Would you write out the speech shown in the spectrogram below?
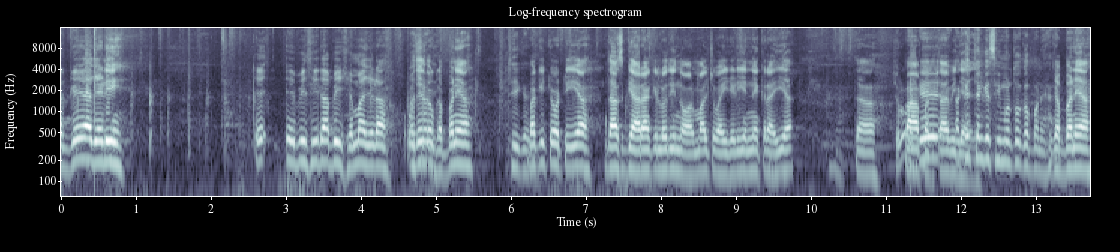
ਅੱਗੇ ਆ ਜਿਹੜੀ ਇਹ ABC ਦਾ ਭੀਸ਼ਮ ਆ ਜਿਹੜਾ ਉਹਦੇ ਤੋਂ ਗੱਬਣਿਆ। ਠੀਕ ਹੈ। ਬਾਕੀ ਝੋਟੀ ਆ 10 11 ਕਿਲੋ ਦੀ ਨਾਰਮਲ ਚਵਾਈ ਜਿਹੜੀ ਇਹਨੇ ਕਰਾਈ ਆ। ਤਾਂ ਚਲੋ ਪਾ ਅੱਗੇ ਪੱਤਾ ਵੀ ਅੱਗੇ ਜਾਇਜ਼ ਚੰਗੇ ਸੀਮਨ ਤੋਂ ਗੱਬਣੇ ਹੈ ਗੱਬਣਿਆ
